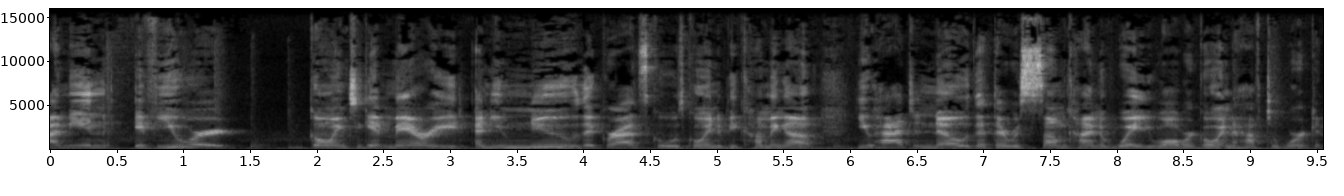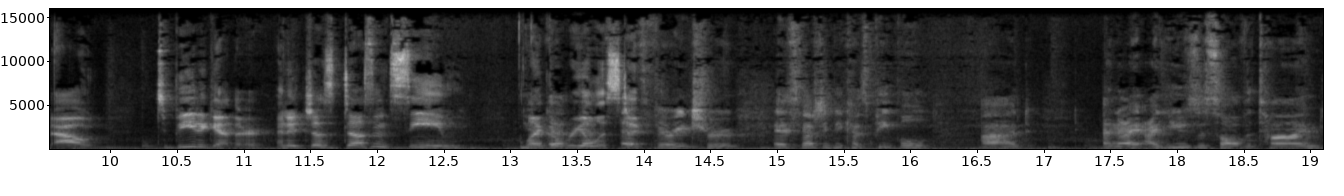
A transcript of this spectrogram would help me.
I mean, if you were going to get married and you knew that grad school was going to be coming up, you had to know that there was some kind of way you all were going to have to work it out to be together. And it just doesn't seem like that, a realistic. That, that's very true, especially because people uh, and I, I use this all the time,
